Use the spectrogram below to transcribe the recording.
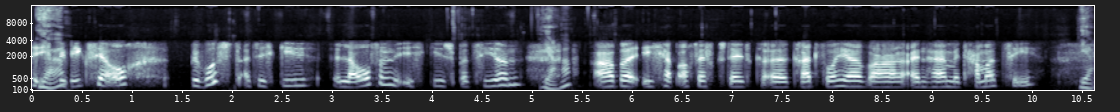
Ich ja? bewege sie auch bewusst. Also ich gehe laufen, ich gehe spazieren. Ja. Aber ich habe auch festgestellt, äh, gerade vorher war ein Herr mit Hammerzeh. Ja.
